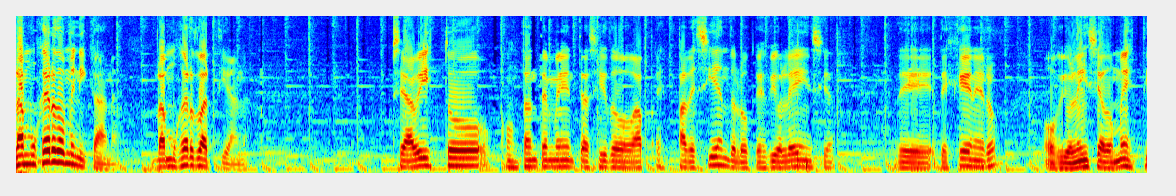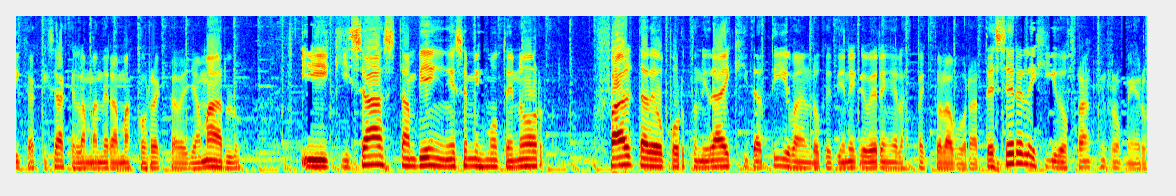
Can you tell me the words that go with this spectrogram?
La mujer dominicana, la mujer duartiana, se ha visto constantemente, ha sido padeciendo lo que es violencia de, género o violencia doméstica, quizás que es la manera más correcta de llamarlo, y quizás también en ese mismo tenor falta de oportunidad equitativa en lo que tiene que ver en el aspecto laboral. De ser elegido Franklin Romero,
